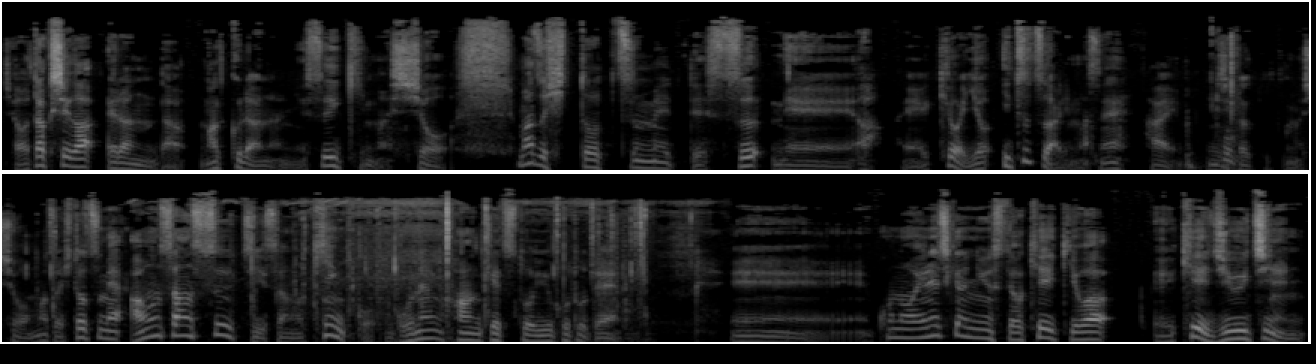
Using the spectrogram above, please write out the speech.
じゃあ私が選んだ枕のニュースいきましょう。まず一つ目です。えーあ、えー今日はよ5つありますね。はい。短くいきましょう。まず一つ目、アウンサンスーチーさんが禁錮5年判決ということで、えーこの NHK のニュースでは刑期は、えー計11年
